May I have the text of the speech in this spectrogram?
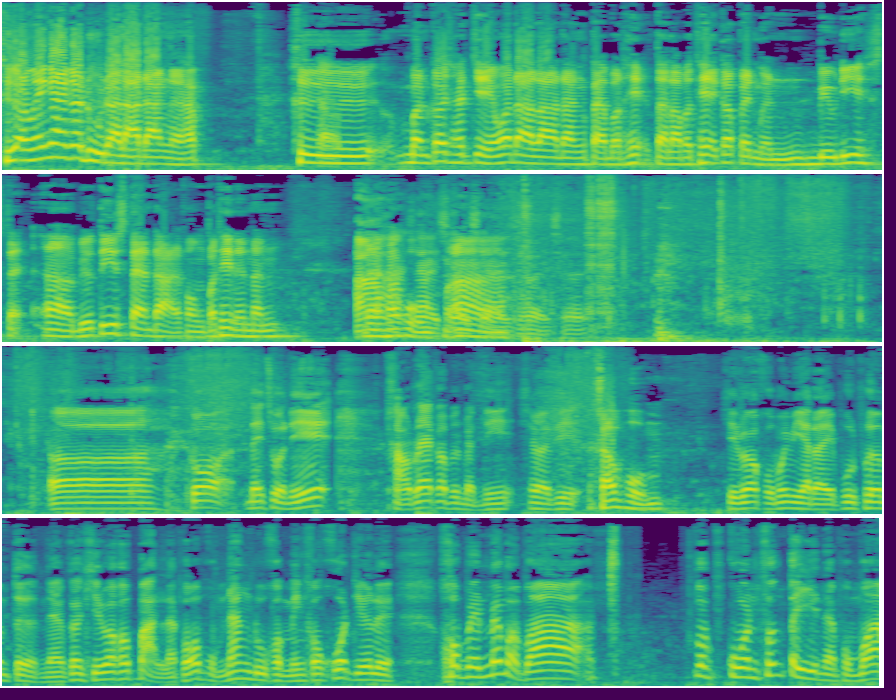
คือเอาง่ายๆก็ดูดาราดังอะครับ คือมันก็ชัดเจนว่าดาราดังแต่ประเทศแต่ละประเทศก็เป็นเหมือน beauty sta- อ่า beauty standard ของประเทศนั้นๆนะครับผมใช่ใช่อ่าใช่ใช่ใช่เอ่อก็ในส่วนนี้ข่าวแรกก็เป็นแบบนี้ใช่ไหมพี่ ครับผม คิดว่าคงไม่มีอะไรพูดเพิ่มเติมนะก็คิดว่าเขาปั่นแหละเพราะว่าผมนั่งดูคอมเมนต์เขาโคตรเยอะเลยคอมเมนต์แม่งแบบว่า แบบกวนส้นตีนอะผมว่า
